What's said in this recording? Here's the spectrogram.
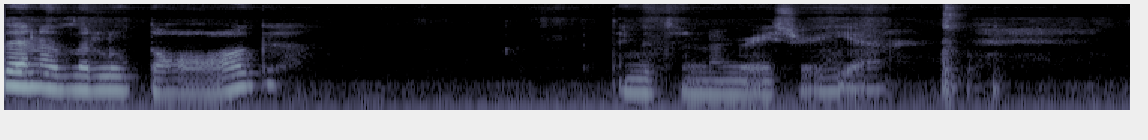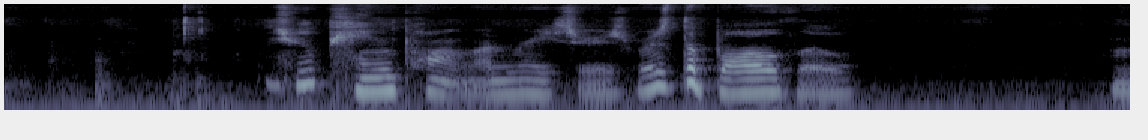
Then a little dog. I think it's an eraser, yeah. Two ping pong erasers. Where's the ball though? Hmm,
